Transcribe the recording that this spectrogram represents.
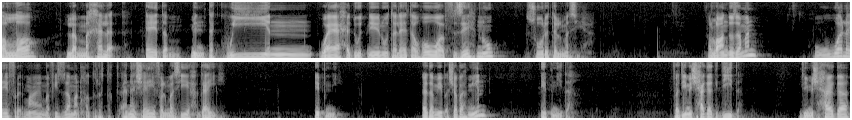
الله لما خلق آدم من تكوين واحد واثنين وثلاثة وهو في ذهنه صورة المسيح. الله عنده زمن؟ ولا يفرق معاه مفيش زمن حضرتك. أنا شايف المسيح جاي. ابني. آدم يبقى شبه مين؟ ابني ده. فدي مش حاجة جديدة. دي مش حاجة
